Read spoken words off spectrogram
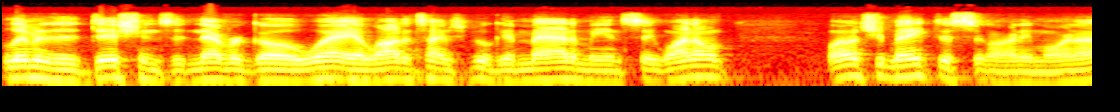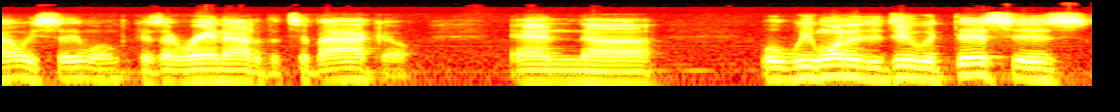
limited editions that never go away. A lot of times people get mad at me and say, "Why don't why don't you make this cigar anymore?" And I always say, "Well, because I ran out of the tobacco." And uh, what we wanted to do with this is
